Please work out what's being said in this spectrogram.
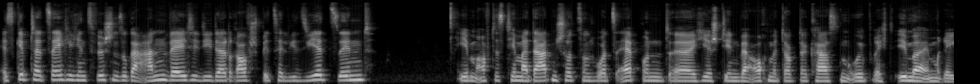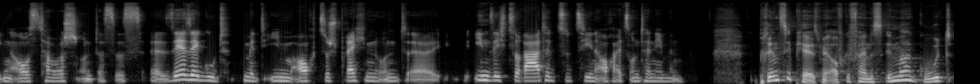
es gibt tatsächlich inzwischen sogar Anwälte, die darauf spezialisiert sind, eben auf das Thema Datenschutz und WhatsApp. Und äh, hier stehen wir auch mit Dr. Carsten Ulbricht immer im regen Austausch. Und das ist äh, sehr, sehr gut, mit ihm auch zu sprechen und äh, ihn sich zu Rate zu ziehen, auch als Unternehmen. Prinzipiell ist mir aufgefallen, es ist immer gut,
